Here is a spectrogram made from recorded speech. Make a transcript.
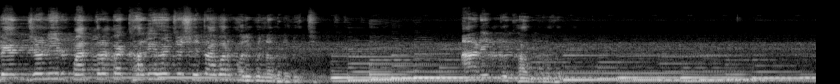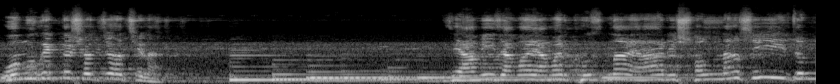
ব্যঞ্জনের পাত্রটা খালি হয়েছে, সেটা আবার পরিপূর্ণ করে দিচ্ছে। আর একটু খাব অমুকের তো সহ্য হচ্ছে না। যে আমি জামাই, আমার খোঁজ নাই, আর এই সন্ন্যাসীর জন্য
